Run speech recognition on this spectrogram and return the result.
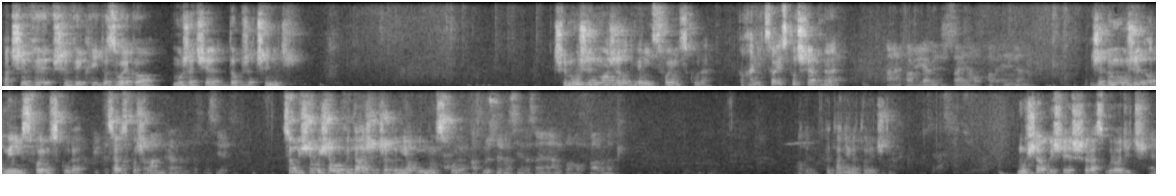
A czy wy przywykli do złego możecie dobrze czynić? Czy murzyn może odmienić swoją skórę? Kochani, co jest potrzebne, żeby murzyn odmienił swoją skórę? Co jest potrzebne? Co by się musiało wydarzyć, żeby miał inną skórę? Was müsste passieren, dass er eine andere Hautfarbe hat? Okay. Pytanie retoryczne. Musiałby się jeszcze raz urodzić. Er.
